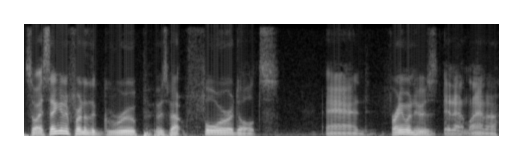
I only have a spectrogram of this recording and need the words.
So I sang it in front of the group. It was about four adults, and for anyone who's in Atlanta,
